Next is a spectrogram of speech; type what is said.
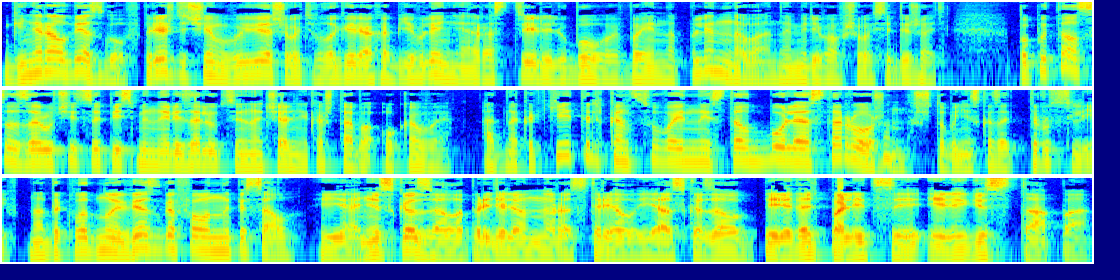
Генерал Весгов, прежде чем вывешивать в лагерях объявление о расстреле любого военнопленного, намеревавшегося бежать, попытался заручиться письменной резолюцией начальника штаба ОКВ. Однако Кейтель к концу войны стал более осторожен, чтобы не сказать труслив. На докладной Вестгофа он написал «Я не сказал определенный расстрел, я сказал передать полиции или гестапо».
